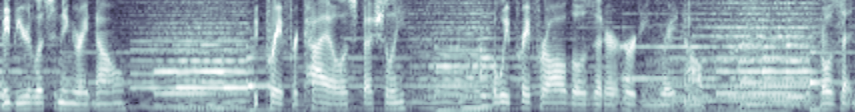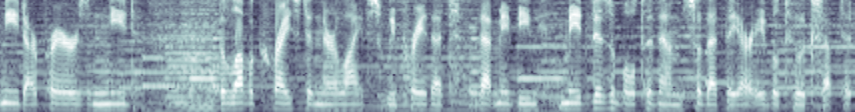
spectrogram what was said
Maybe you're listening right now. We pray for Kyle especially, but we pray for all those that are hurting right now. Those that need our prayers and need the love of Christ in their lives. We pray that that may be made visible to them so that they are able to accept it.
